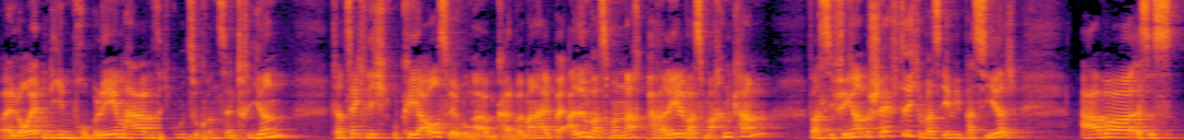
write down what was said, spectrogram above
bei Leuten, die ein Problem haben, sich gut zu konzentrieren, tatsächlich okaye Auswirkungen haben kann, weil man halt bei allem, was man macht, parallel was machen kann, was die Finger beschäftigt und was irgendwie passiert aber es ist,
